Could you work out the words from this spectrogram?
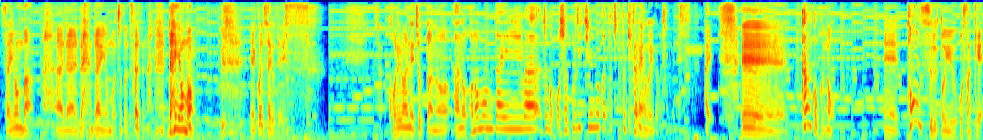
ー、さあ、4番。あ、じゃあ、第4問。ちょっと疲れてるな。第4問。えーこれで最後です。これはね、ちょっとあの、あの、この問題は、ちょっとお食事中の方、ちょっと聞かない方がいいかもしれないです。はい。えー、韓国の、えートンスルというお酒。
